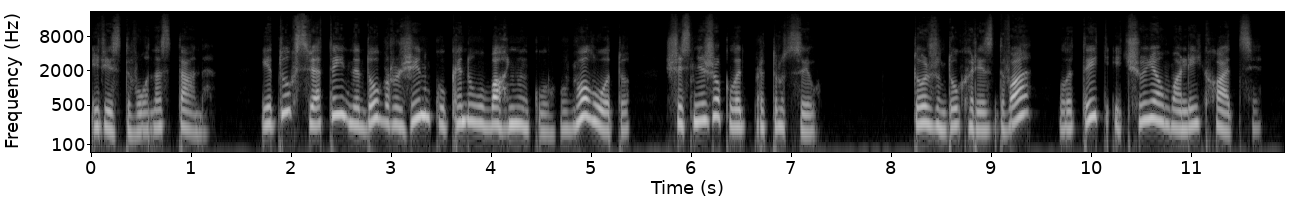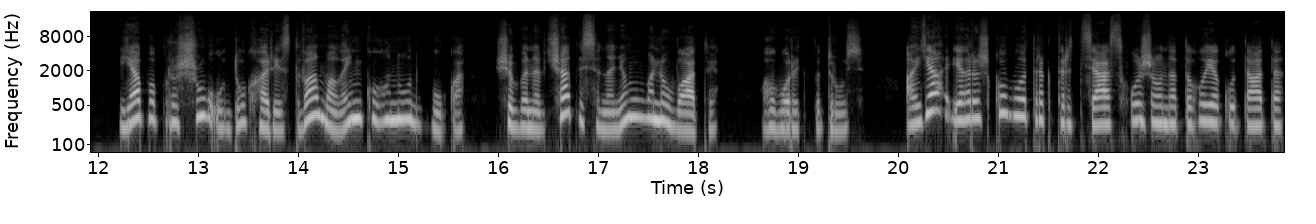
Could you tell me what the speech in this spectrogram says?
і різдво настане. І дух святий недобру жінку кинув у багнюку, в болото, що сніжок ледь притрусив. Тож дух Різдва летить і чує в малій хатці. Я попрошу у духа Різдва маленького ноутбука, щоби навчатися на ньому малювати, говорить Петрусь. А я іграшкового тракторця, схожого на того, як у тата,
